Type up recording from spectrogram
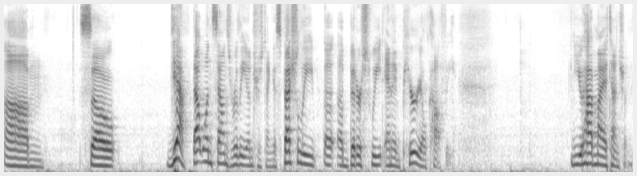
Um, so yeah, that one sounds really interesting, especially a, a bittersweet and imperial coffee. You have my attention.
